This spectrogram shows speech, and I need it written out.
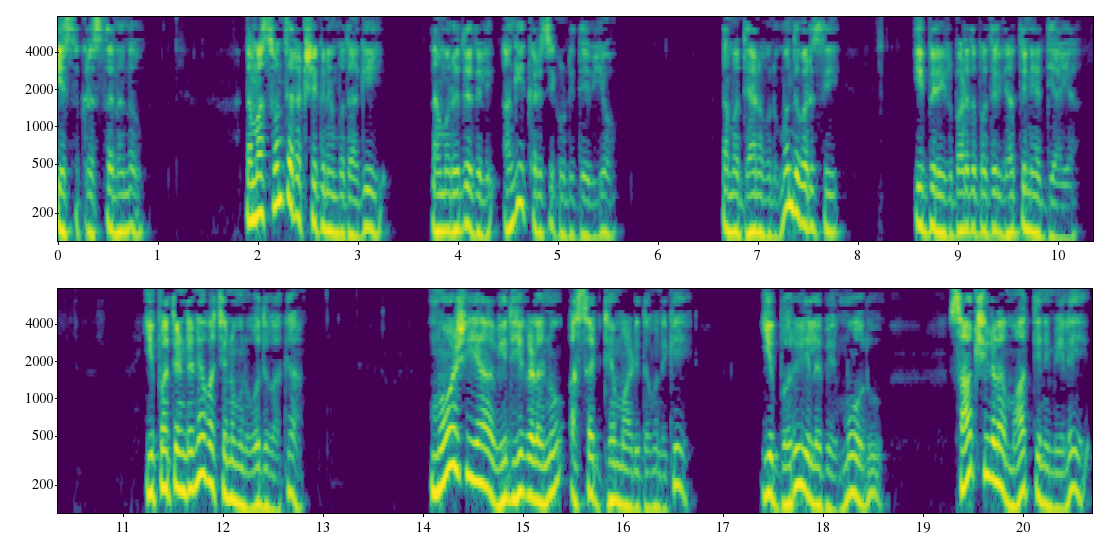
ಯೇಸು ಕ್ರಿಸ್ತನನ್ನು ನಮ್ಮ ಸ್ವಂತ ರಕ್ಷಕನೆಂಬುದಾಗಿ ನಮ್ಮ ಹೃದಯದಲ್ಲಿ ಅಂಗೀಕರಿಸಿಕೊಂಡಿದ್ದೇವೆಯೋ? ನಮ್ಮ ಧ್ಯಾನವನ್ನು ಮುಂದುವರೆಸಿ ಇಬ್ಬರ ಬರೆದ ಪತ್ರಿಕೆ ಹತ್ತನೇ ಅಧ್ಯಾಯ ಇಪ್ಪತ್ತೆಂಟನೇ ವಚನವನ್ನು ಓದುವಾಗ, ಮೋಶೆಯ ವಿಧಿಗಳನ್ನು ಅಸಡ್ಡೆ ಮಾಡಿದವನಿಗೆ ಇಬ್ಬರು ಇಲ್ಲವೇ? ಮೂರು. ಸಾಕ್ಷಿಗಳ ಮಾತಿನ ಮೇಲೆ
